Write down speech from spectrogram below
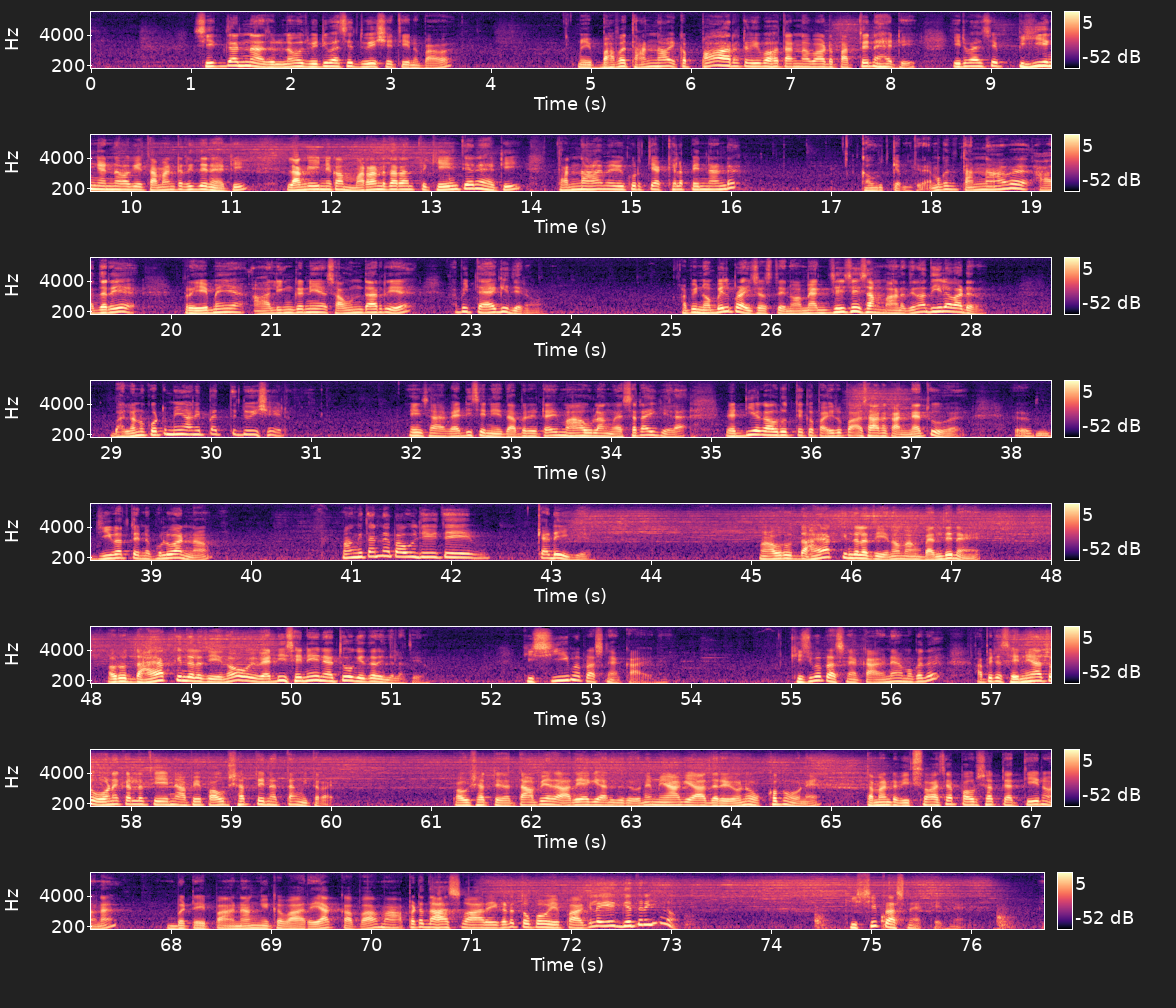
සිත් ගන්නාසුළු නමුත් පිටිපස්සේ ද්වේෂය තියෙන බව මේ භව තණ්හාව එක පාරට විභව තණ්හාව බවටපත් වෙන හැටි ඊට පස්සේ පිහියෙන් යන වගේ Tamanට රිදෙන හැටි ළඟ ඉන්න එක මරණ තරන්ත කේන්ති යන හැටි තණ්හාවේ විකෘතියක් කියලා පෙන්වන්න කවුරුත් කැමති නැහැ. මොකද තණ්හාව ආදරය ප්‍රේමය ආලිංගනය సౌందර්යය අපි තෑගි දෙනවා. අපි නොබෙල් ප්‍රයිසස් දෙනවා මැග්සීසේ සම්මාන දෙනවා දීලා වඩනවා. බලනකොට මේ අනිත් පැත්තේ ද්වේෂයට. ඒ නිසා වැඩිසෙනේ දබරටයි මහ උලන් වැසටයි කියලා වැඩිය කවුරුත් එක්ක පෛරු පාසාන කන්න නැතුව ජීවත් වෙන්න පුළුවන් නම් මං හිතන්නේ පෞල් ජීවිතේ කැඩෙයි කියලා. මම අවුරුදු 10ක් ඉඳලා තියෙනවා මං බැන්දේ නැහැ. අවුරුදු 10ක් ඉඳලා තියෙනවා ওই වැඩි සෙනේ නැතුව ගෙදර ඉඳලා තියෙනවා. කිසිම ප්‍රශ්නයක් ආවේ නැහැ. කිසිම ප්‍රශ්නයක් ආවේ නැහැ මොකද අපිට සෙනෙහස ඕන කරලා තියෙන අපේ පෞරුෂත්වේ නැත්තම් විතරයි. පෞරුෂත්වේ නැත්තම් අපි ආර්යගේ ආදරය ඕනේ මෙයාගේ ආදරය ඕනේ ඔක්කොම ඕනේ. Tamanට විශ්වාසයක් පෞරුෂත්වයක් තියෙනවා නම් උඹට එපා නම් එක වාරයක් අපා අපිට දහස් වාරයකට තොප වෙපා කියලා ඒ ගෙදර ඉන්නවා. කිසි ප්‍රශ්නයක් නැහැ.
